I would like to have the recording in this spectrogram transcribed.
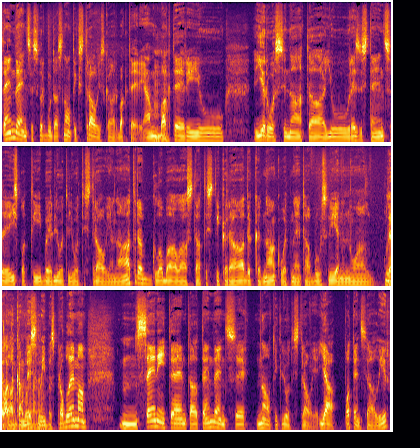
tendences varbūt tās nav tik straujas kā ar baktērijām. Mm -hmm. Baktēriju ierosinātāju rezistence, izplatība ir ļoti, ļoti strauja un ātra. Globālā statistika rāda, ka nākotnē tā būs viena no lielākām veselības problēmām. Mm, sēnītēm tā tendence nav tik ļoti strauja. Jā, potenciāli ir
